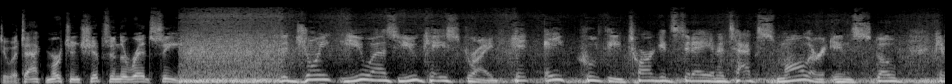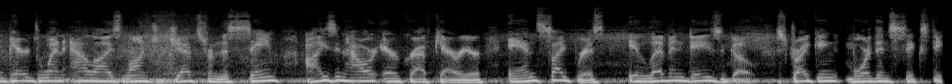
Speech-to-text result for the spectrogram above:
to attack merchant ships in the Red Sea. The joint U.S. UK strike hit eight Houthi targets today, an attack smaller in scope compared to when allies launched jets from the same Eisenhower aircraft carrier and Cyprus 11 days ago, striking more than 60.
